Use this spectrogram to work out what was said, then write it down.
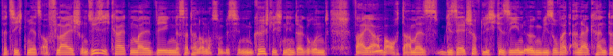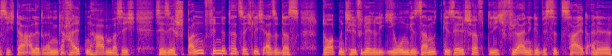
verzichten wir jetzt auf Fleisch und Süßigkeiten meinetwegen. Das hat dann auch noch so ein bisschen einen kirchlichen Hintergrund. War ja aber auch damals gesellschaftlich gesehen irgendwie so weit anerkannt, dass sich da alle dran gehalten haben, was ich sehr, sehr spannend finde tatsächlich. Also, dass dort mit Hilfe der Religion gesamtgesellschaftlich für eine gewisse Zeit eine,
